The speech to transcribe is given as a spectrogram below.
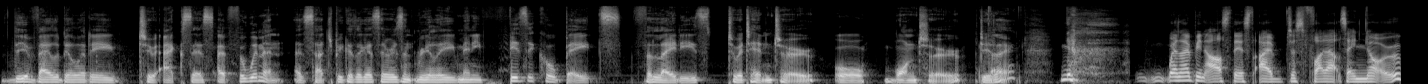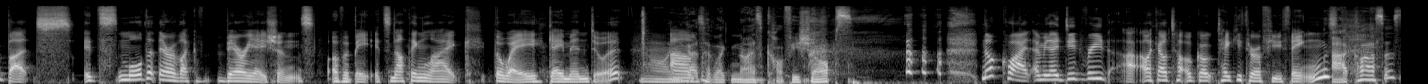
the availability to access for women as such, because I guess there isn't really many physical beats for ladies to attend to or want to, do they? when I've been asked this, I just flat out say no, but it's more that there are like variations of a beat. It's nothing like the way gay men do it. Oh, you Um, guys have like nice coffee shops, Not quite. I mean, I did read, uh, like, I'll, t- I'll go take you through a few things. art classes,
